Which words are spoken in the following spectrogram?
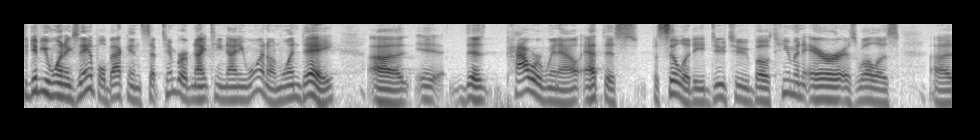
To give you one example, back in September of 1991, on one day, uh, it, the power went out at this facility due to both human error as well as uh,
